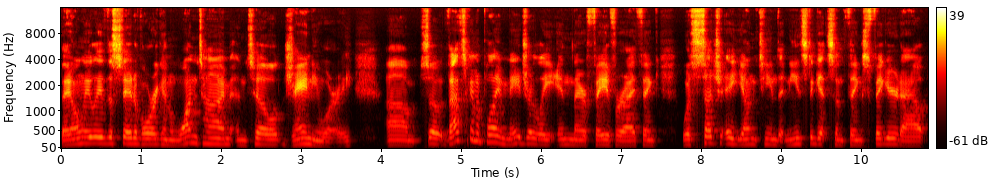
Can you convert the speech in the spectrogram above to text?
They only leave the state of Oregon one time until January. Um, so that's going to play majorly in their favor, I think, with such a young team that needs to get some things figured out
